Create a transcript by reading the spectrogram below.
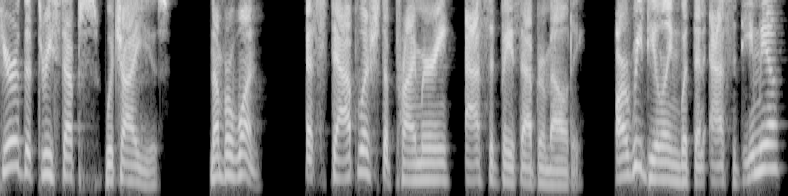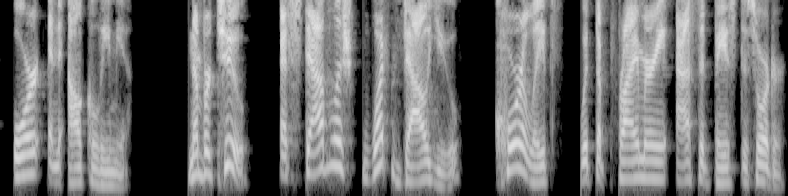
Here are the three steps which I use. Number one, establish the primary acid base abnormality. Are we dealing with an acidemia or an alkalemia? Number two, establish what value correlates with the primary acid base disorder,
